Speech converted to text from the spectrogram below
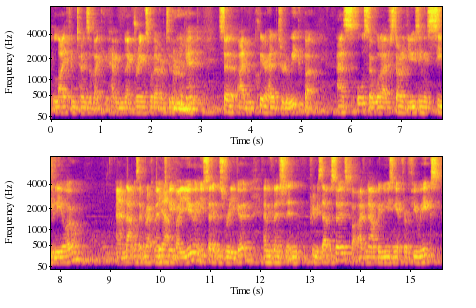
life in terms of like having like drinks whatever to the weekend, so that I'm clear headed through the week. But as also what I've started using is CBD oil, and that was like recommended Yeah. to me by you, and you said it was really good, and we've mentioned it in previous episodes. But I've now been using it for a few weeks,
